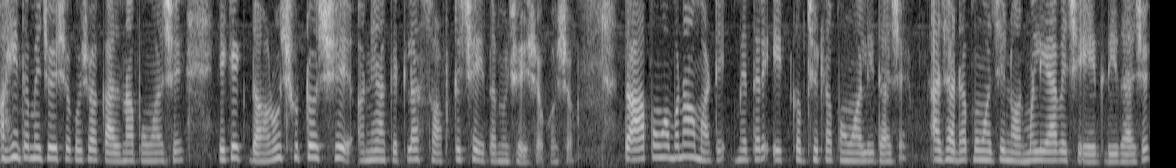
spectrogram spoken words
અહીં તમે જોઈ શકો છો આ કાલના પૌવા છે. એક એક દાણો છૂટો છે અને આ કેટલા સોફ્ટ છે એ તમે જોઈ શકો છો. તો આ પૌવા બનાવવા માટે મેં ત્યારે એક કપ જેટલા પૌવા લીધા છે. આ જાડા પૌવા જે નોર્મલી આવે છે એ જ લીધા છે.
